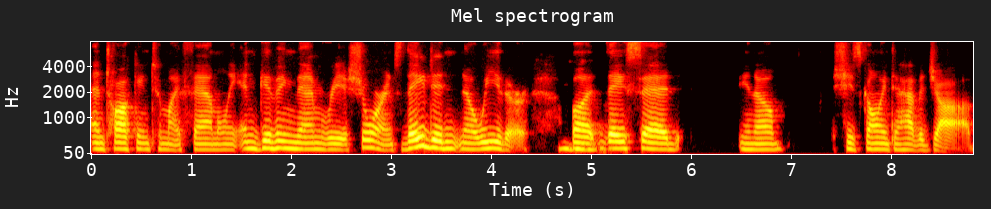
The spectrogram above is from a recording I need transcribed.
and talking to my family and giving them reassurance. They didn't know either, mm-hmm. but they said, you know, she's going to have a job.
